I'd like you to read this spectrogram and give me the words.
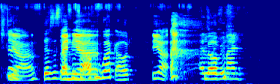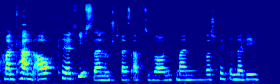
Stimmt. Ja, Das ist Wenn auf jeden Fall auch ein Workout. ja. Also ich ich. meine, man kann auch kreativ sein, um Stress abzubauen. Ich meine, was spricht denn dagegen?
